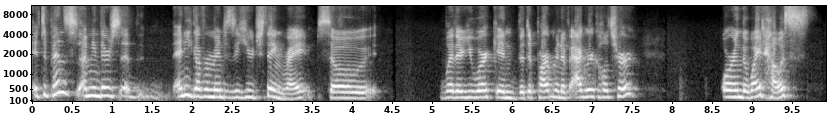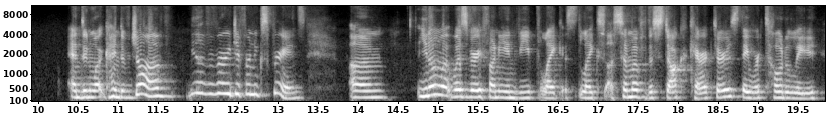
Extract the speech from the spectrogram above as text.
it depends. I mean, there's uh, any government is a huge thing, right? So whether you work in the Department of Agriculture or in the White House, and in what kind of job, you have a very different experience. Um, you know what was very funny in Veep? Like, like some of the stock characters, they were totally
